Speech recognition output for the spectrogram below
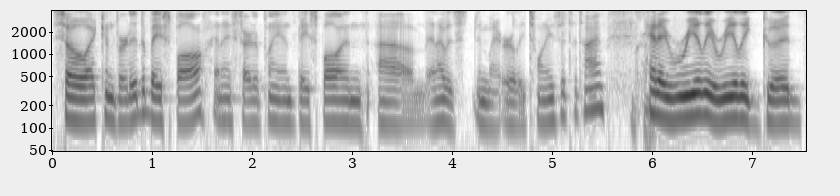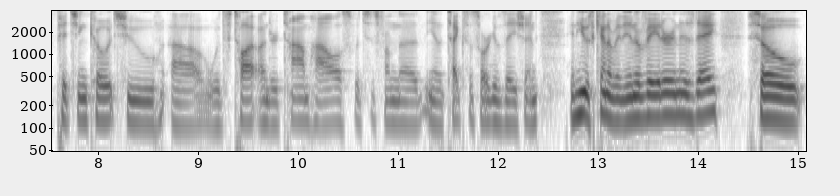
so I converted to baseball, and I started playing baseball, and um, and I was in my early 20s at the time. Okay. Had a really really good pitching coach who uh, was taught under Tom House, which is from the you know Texas organization, and he was kind of an innovator in his day. So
